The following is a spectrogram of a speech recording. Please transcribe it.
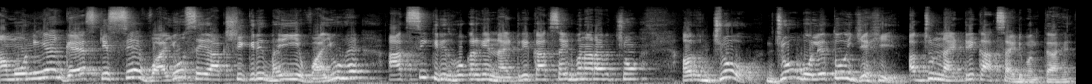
अमोनिया गैस किससे? वायु से। ऑक्सीकृत भाई, ये वायु है। ऑक्सीकृत होकर के नाइट्रिक ऑक्साइड बना रहा बच्चों। और जो जो बोले तो यही। अब जो नाइट्रिक ऑक्साइड बनता है,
